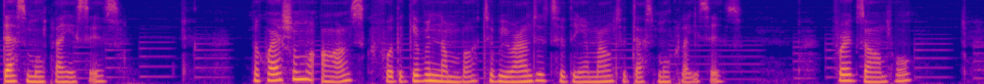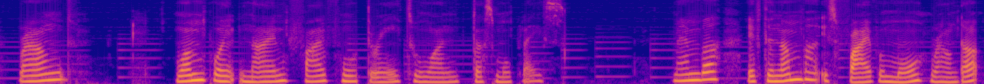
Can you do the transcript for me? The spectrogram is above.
Decimal places. The question will ask for the given number to be rounded to the amount of decimal places. For example, round 1.9543 to 1 decimal place. Remember, if the number is 5 or more, round up.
